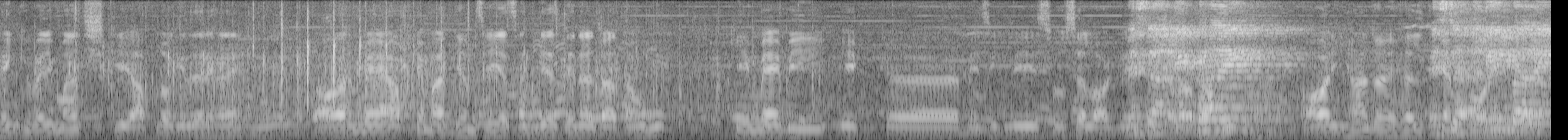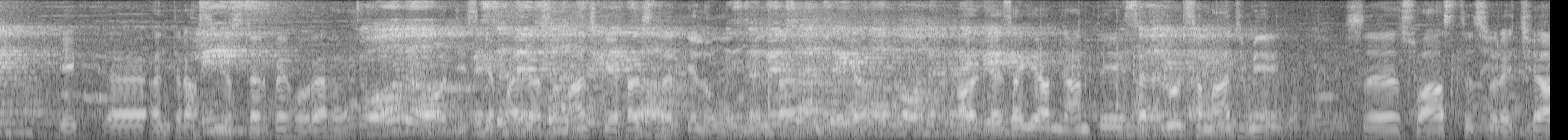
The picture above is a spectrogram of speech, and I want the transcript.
थैंक यू वेरी मच कि आप लोग इधर हैं। और मैं आपके माध्यम से यह संदेश देना चाहता हूँ कि मैं भी एक बेसिकली सोशल ऑर्गेनाइजेशन चलाता हूँ। और यहाँ जो हेल्थ कैंप हो रही है एक अंतर्राष्ट्रीय स्तर पे हो रहा है। और जिसके फ़ायदा समाज के हर स्तर के लोगों को मिलता है मिलेगा और जैसा कि आप जानते हैं सदृढ़ समाज में स्वास्थ्य सुरक्षा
